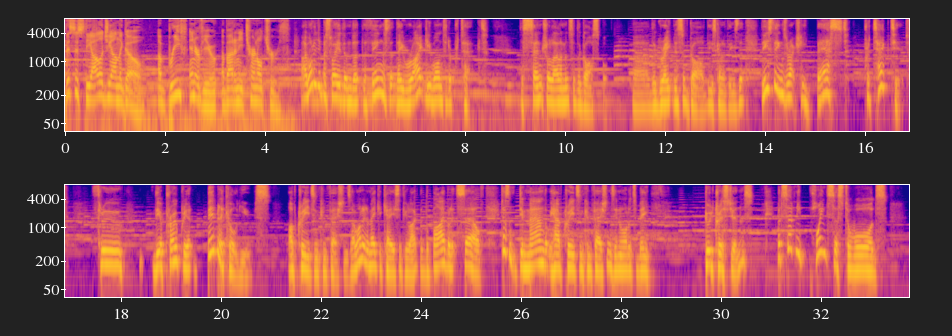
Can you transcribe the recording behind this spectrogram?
This is Theology on the Go, a brief interview about an eternal truth. I wanted to persuade them that the things that they rightly wanted to protect, the central elements of the gospel, uh, the greatness of God, these kind of things, that these things are actually best protected through the appropriate biblical use of creeds and confessions. I wanted to make a case, if you like, that the Bible itself doesn't demand that we have creeds and confessions in order to be good Christians, but certainly points us towards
